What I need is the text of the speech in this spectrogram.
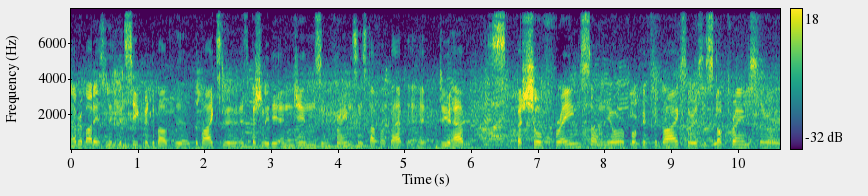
Everybody's a little bit secret about the, the bikes, uh, especially the engines and frames and stuff like that. Uh, do you have special frames on your 450 bikes, or is it stock frames? Or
